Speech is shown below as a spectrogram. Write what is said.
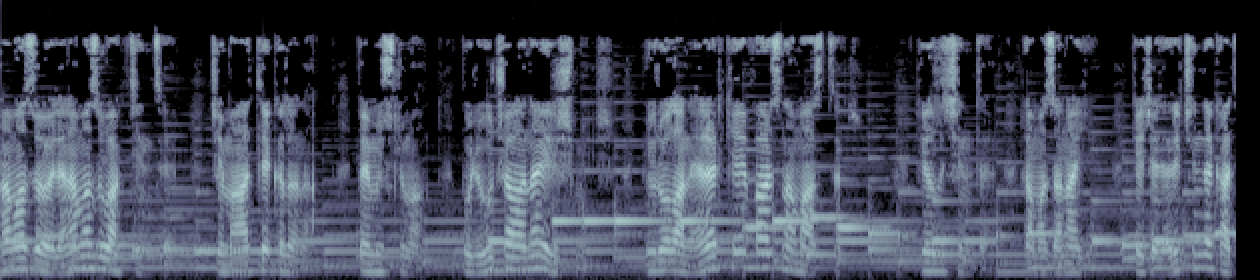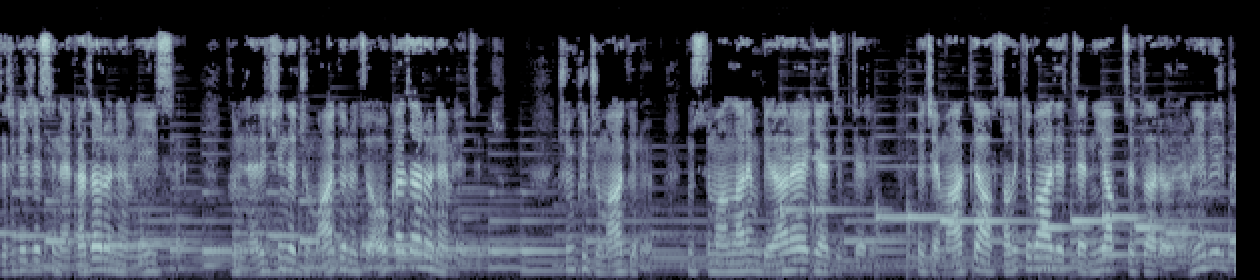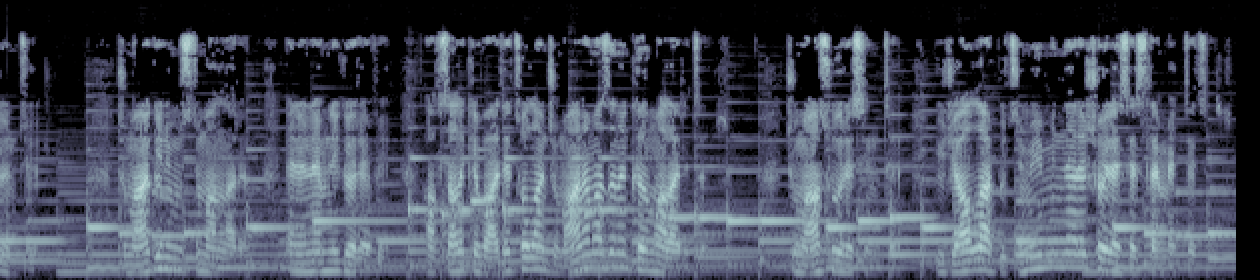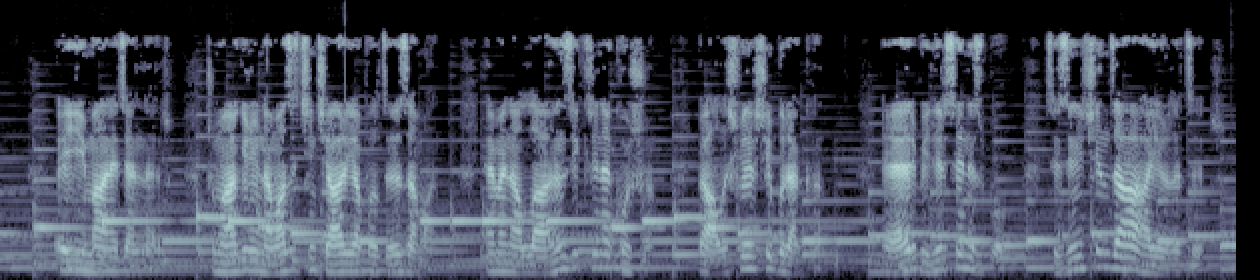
namazı öğle namazı vaktinde cemaatle kılınan ve Müslüman buluğ çağına erişmiş, hür olan her erkeğe farz namazdır. Yıl içinde Ramazan ayı, geceler içinde Kadir gecesi ne kadar önemli ise, günler içinde Cuma günü de o kadar önemlidir. Çünkü Cuma günü Müslümanların bir araya geldikleri ve cemaatle haftalık ibadetlerini yaptıkları önemli bir gündür. Cuma günü Müslümanların en önemli görevi haftalık ibadet olan Cuma namazını kılmalarıdır. Cuma suresinde Yüce Allah bütün müminlere şöyle seslenmektedir. Ey iman edenler! Cuma günü namaz için çağrı yapıldığı zaman hemen Allah'ın zikrine koşun ve alışverişi bırakın. Eğer bilirseniz bu sizin için daha hayırlıdır.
